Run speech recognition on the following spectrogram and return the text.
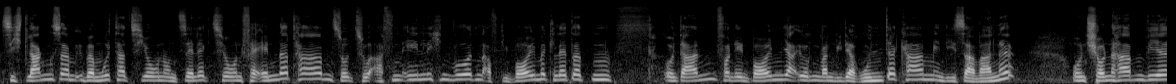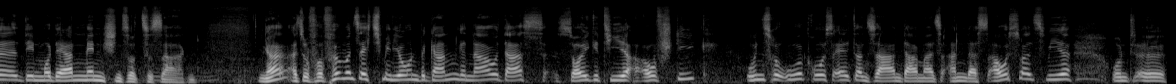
sich langsam über Mutation und Selektion verändert haben, so zu Affenähnlichen wurden, auf die Bäume kletterten und dann von den Bäumen ja irgendwann wieder runterkamen in die Savanne. Und schon haben wir den modernen Menschen sozusagen. Ja, also vor 65 Millionen begann genau das Säugetieraufstieg. Unsere Urgroßeltern sahen damals anders aus als wir und äh,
